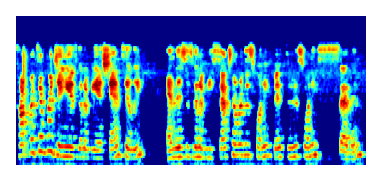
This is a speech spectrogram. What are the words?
conference in Virginia is going to be in Chantilly and this is going to be September the 25th through the 27th.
